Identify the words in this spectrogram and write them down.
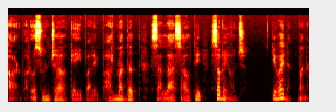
आड भरोस हुन्छ केही परे भर मद्दत सल्लाह साउती सबै हुन्छ। के होइन भन?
